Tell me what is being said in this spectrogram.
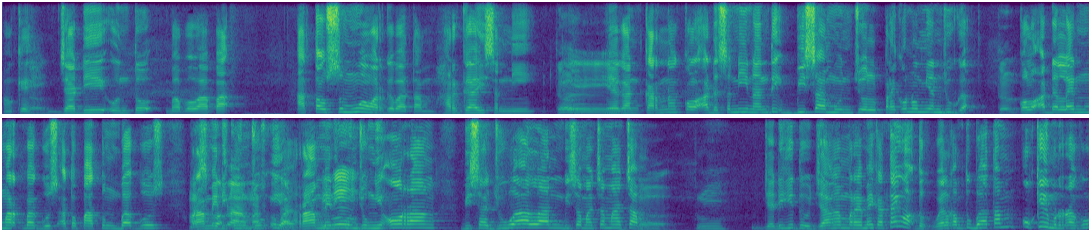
Oke, Betul. jadi untuk bapak-bapak atau semua warga Batam hargai seni. Betul. Ya kan? Karena kalau ada seni nanti bisa muncul perekonomian juga. Betul. Kalau ada landmark bagus atau patung bagus, rame Maskot lah, dikunjungi, iya, rame Ini- dikunjungi orang, bisa jualan, bisa macam-macam. Nih, Jadi gitu, jangan meremehkan. Tengok tuh, welcome to Batam. Oke menurut aku.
